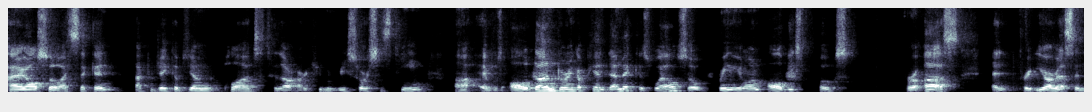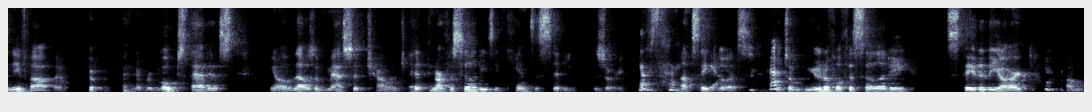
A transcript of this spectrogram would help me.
I also, I second Dr. Jacobs Young applauds to our, our human resources team. Uh, it was all done during a pandemic as well. So bringing on all these folks for us and for ERS and NIFA and the remote status, you know, that was a massive challenge. And, and our facilities in Kansas City, Missouri, oh, not St. Yeah. Louis. It's a beautiful facility, state of the art. Um,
